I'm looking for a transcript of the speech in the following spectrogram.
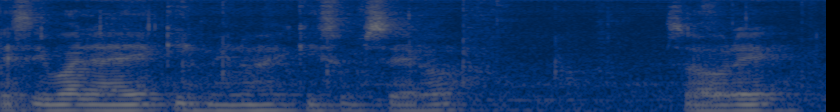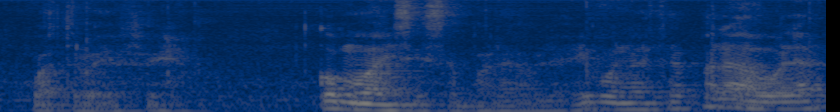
es igual a X menos X sub 0 sobre 4F. ¿Cómo es esa parábola? Y bueno, esta parábola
